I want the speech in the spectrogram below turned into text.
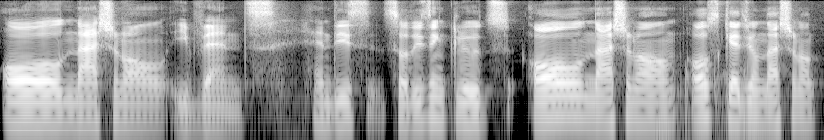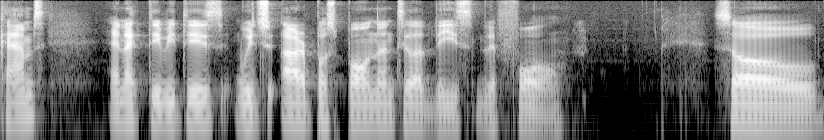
all national events, and this so this includes all national, all scheduled national camps and activities which are postponed until at least the fall. So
